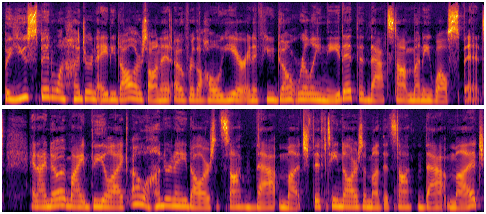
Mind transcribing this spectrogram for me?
but you spend $180 on it over the whole year. And if you don't really need it, then that's not money well spent. And I know it might be like, oh, $180, it's not that much. $15 a month, it's not that much.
